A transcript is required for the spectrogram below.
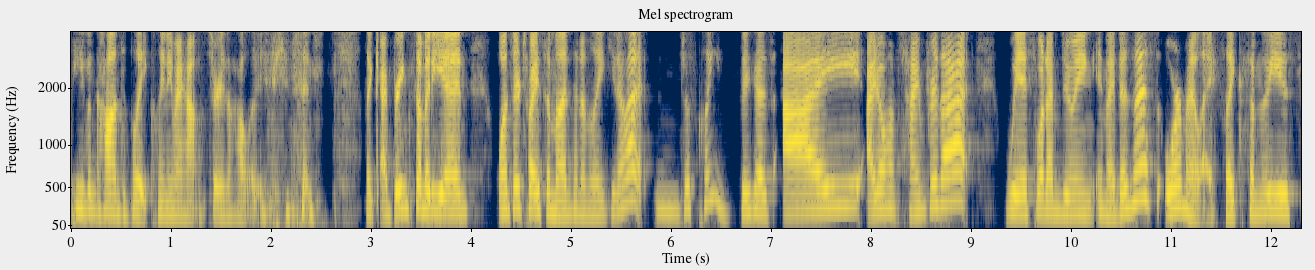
even contemplate cleaning my house during the holiday season. like I bring somebody in once or twice a month and I'm like, "You know what? Mm, just clean because I I don't have time for that with what I'm doing in my business or my life. Like some of these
